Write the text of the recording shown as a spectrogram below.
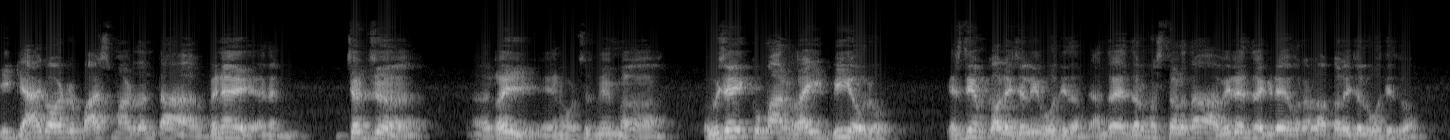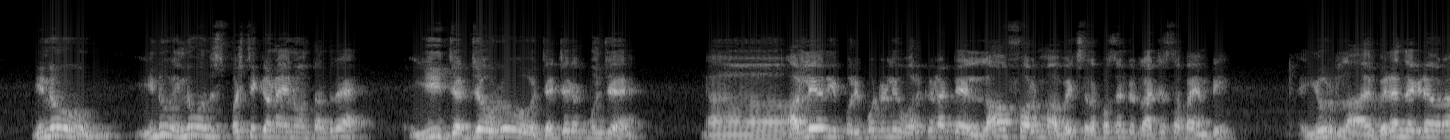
ಈ ಗ್ಯಾಗ್ ಆರ್ಡರ್ ಪಾಸ್ ಮಾಡಿದಂತ ವಿನಯ್ ಜಡ್ಜ್, ರೈ, ಏನು what's name Vijay Kumar Rai B ಅವರು ಎಸ್ ಡಿ ಎಂ ಕಾಲೇಜಲ್ಲಿ ಓದಿದಂತೆ. ಅಂದರೆ ಧರ್ಮಸ್ಥಳದ ವೀರೇಂದ್ರ ಹೆಗ್ಡೆ ಅವರ ಲಾ ಕಾಲೇಜಲ್ಲಿ ಓದಿದ್ದು. ಇನ್ನೂ ಇನ್ನೂ ಇನ್ನೂ ಒಂದು ಸ್ಪಷ್ಟೀಕರಣ ಏನು ಅಂತಂದರೆ, ಈ ಜಡ್ಜ್ ಅವರು ಜಡ್ಜ್ ಆಗೋಕ್ಕೆ ಮುಂಚೆ ಅರ್ಲಿಯರ್ ರಿಪೋರ್ಟಲ್ಲಿ worked at a law firm which represented Rajya Sabha M P ಇವ್ರು ಲಾ ವೀರೇಂದ್ರ ಹೆಗ್ಡೆ ಅವರ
